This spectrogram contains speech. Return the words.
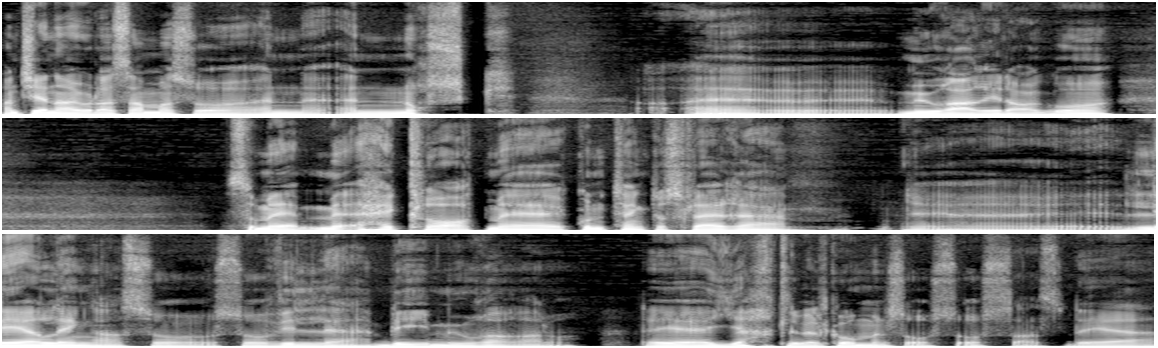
han tjener jo det samme som en, en norsk eh, murer i dag, og så vi, vi, helt klart vi kunne tenkt oss flere eh, lærlinger som ville bli murere, da. De er hjertelig velkommen hos oss, oss altså. De er,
